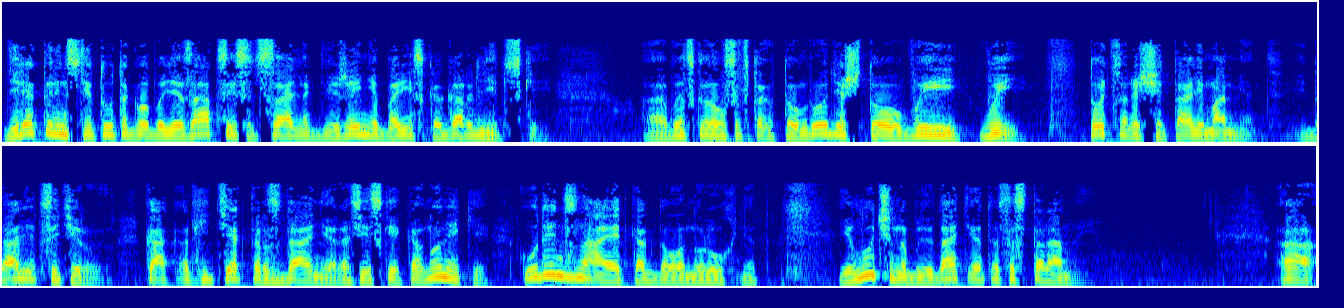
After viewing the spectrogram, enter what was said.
Директор Института глобализации и социальных движений Борис Кагарлицкий Э, высказался в том роде, что вы, вы точно рассчитали момент. И далее цитирую. Как архитектор здания российской экономики, Кудрин знает, когда он рухнет. И лучше наблюдать это со стороны. А,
